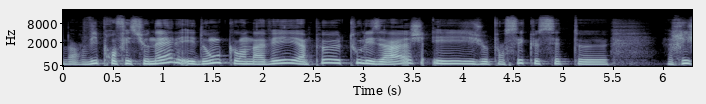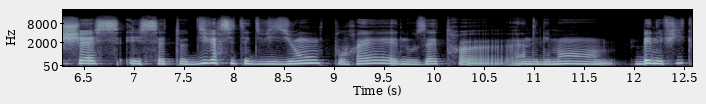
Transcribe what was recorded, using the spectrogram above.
leur vie professionnelle. Et donc, on avait un peu tous les âges. Et je pensais que cette euh, richesse et cette diversité de vision pourrait nous être euh, un élément bénéfique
